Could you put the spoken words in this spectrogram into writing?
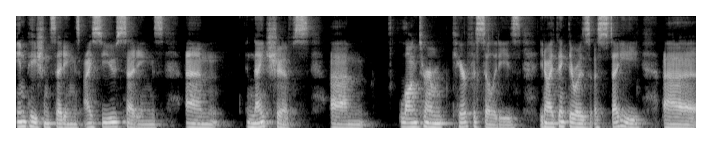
inpatient settings, ICU settings, um, night shifts, um, long-term care facilities. You know, I think there was a study uh,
